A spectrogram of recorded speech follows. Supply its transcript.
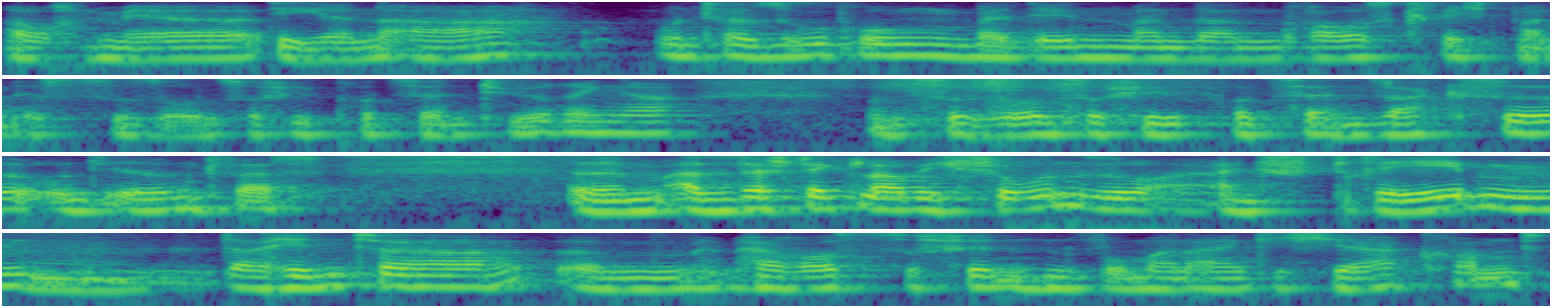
auch mehr DNA-Untersuchungen, bei denen man dann rauskriegt, man ist zu so und so viel Prozent Thüringer und zu so und so viel Prozent Sachse und irgendwas. Ähm, also da steckt, glaube ich, schon so ein Streben mhm. dahinter, ähm, herauszufinden, wo man eigentlich herkommt.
